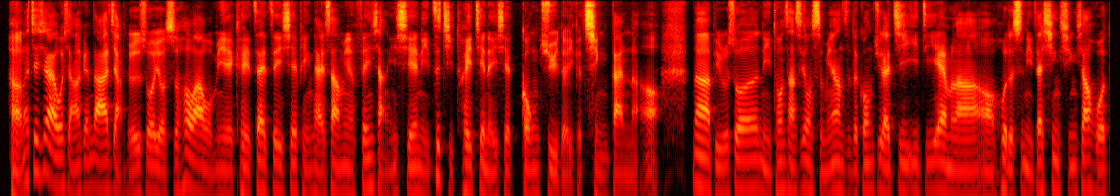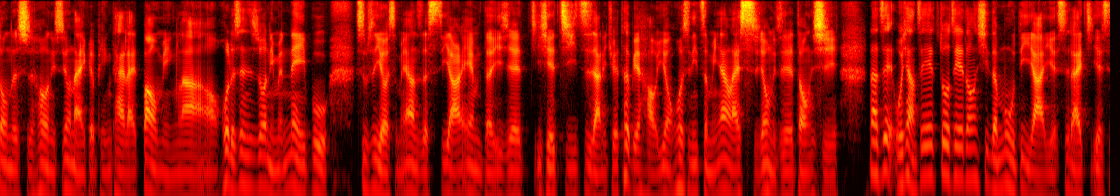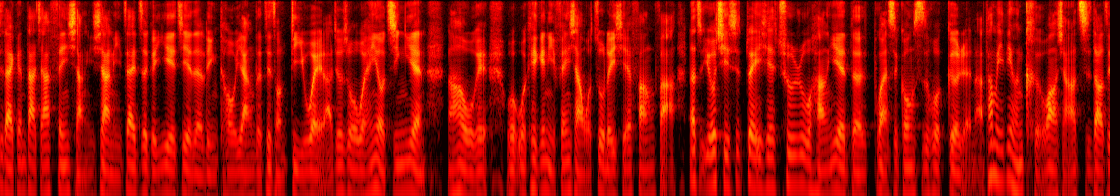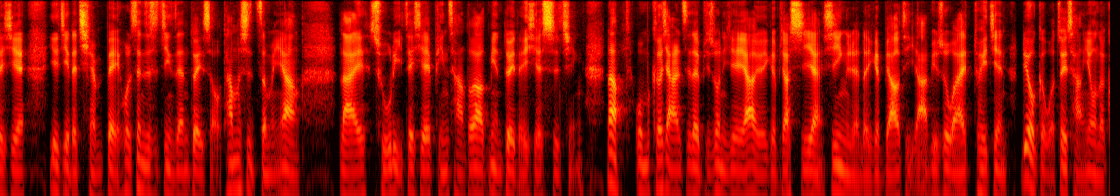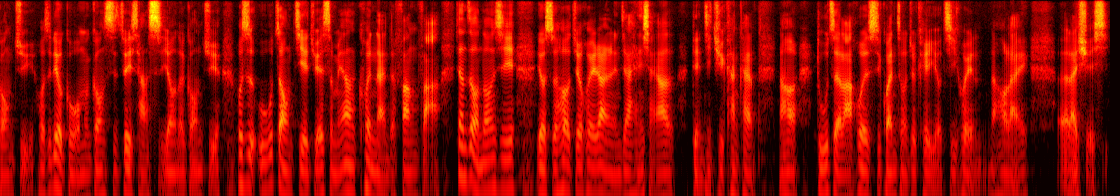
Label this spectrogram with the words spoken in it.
好，那接下来我想要跟大家讲，就是说有时候啊，我们也可以在这些平台上面分享一些你自己推荐的一些工具的一个清单了啊、哦。那比如说，你通常是用什么样子的工具来记 EDM 啦？哦，或者是你在性行销活动的时候，你是用哪一个平台来报名啦？哦，或者甚至说你们内部是不是有什么样子的 CRM 的一些一些机制啊？你觉得特别好用，或是你怎么样来使用你这些东西？那这我想这些做这些东西的目的啊，也是来也是来跟大家分享一下你在这个业界。界的领头羊的这种地位啦，就是说我很有经验，然后我可以我我可以跟你分享我做的一些方法。那尤其是对一些初入行业的，不管是公司或个人啊，他们一定很渴望想要知道这些业界的前辈或者甚至是竞争对手，他们是怎么样。来处理这些平常都要面对的一些事情。那我们可想而知的，比如说你也要有一个比较吸引吸引人的一个标题啊，比如说我来推荐六个我最常用的工具，或是六个我们公司最常使用的工具，或是五种解决什么样困难的方法。像这种东西，有时候就会让人家很想要点进去看看，然后读者啦或者是观众就可以有机会，然后来呃来学习。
